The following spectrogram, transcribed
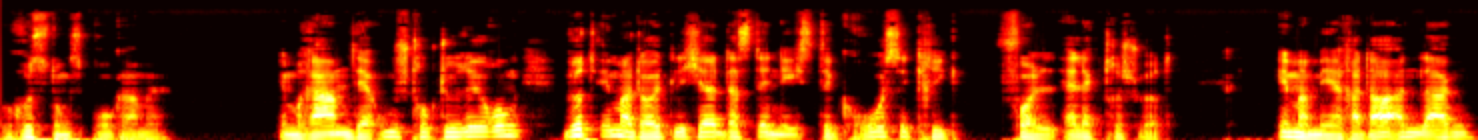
Rüstungsprogramme. Im Rahmen der Umstrukturierung wird immer deutlicher, dass der nächste große Krieg voll elektrisch wird. Immer mehr Radaranlagen,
